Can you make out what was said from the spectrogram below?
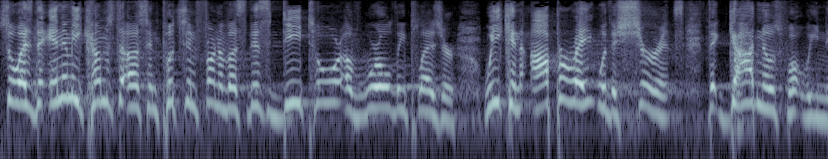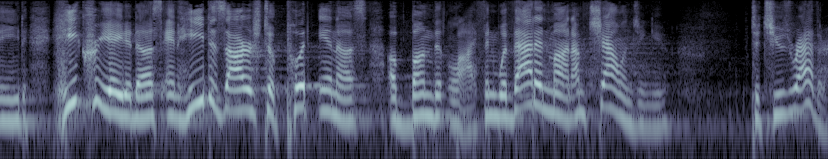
So, as the enemy comes to us and puts in front of us this detour of worldly pleasure, we can operate with assurance that God knows what we need. He created us and He desires to put in us abundant life. And with that in mind, I'm challenging you to choose rather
